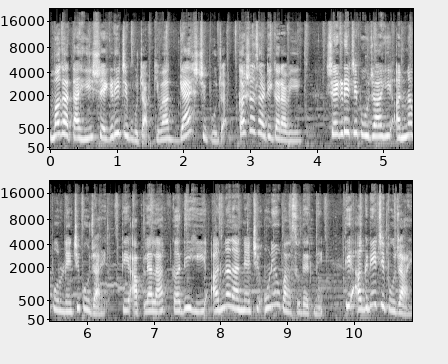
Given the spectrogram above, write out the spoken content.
मग आता ही शेगडीची पूजा किंवा गॅसची पूजा कशासाठी करावी? शेगडीची पूजा ही अन्नपूर्णेची पूजा आहे. ती आपल्याला कधीही अन्नधान्याची उणीव भासू देत नाही. ती अग्नीची पूजा आहे.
